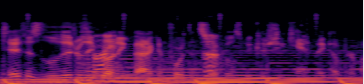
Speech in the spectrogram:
Tiff is literally running back and forth in circles because she can't make up her mind.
